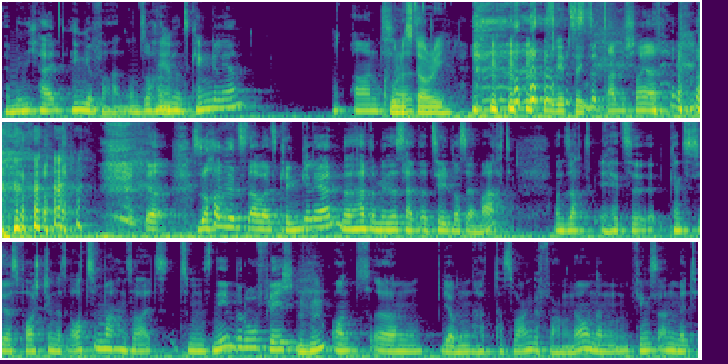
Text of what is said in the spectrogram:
Dann bin ich halt hingefahren. Und so haben Ja. wir uns kennengelernt. Und, Coole äh, Story. das ist Witzig. total bescheuert. ja, so haben wir uns damals kennengelernt. Dann hat er mir das halt erzählt, was er macht. Und sagt, du, kannst du dir das vorstellen, das auch zu machen, so als zumindest nebenberuflich. Mhm. Und ähm, ja, dann hat das so angefangen. Ne? Und dann fing es an mit,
